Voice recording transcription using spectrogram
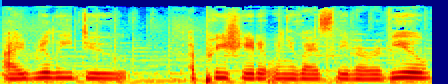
I really do appreciate it when you guys leave a review.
